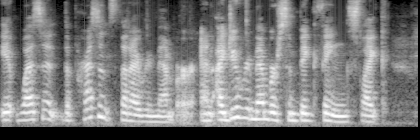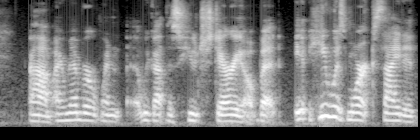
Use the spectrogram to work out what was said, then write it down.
it wasn't the presents that I remember. And I do remember some big things like. Um, I remember when we got this huge stereo, but it, he was more excited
